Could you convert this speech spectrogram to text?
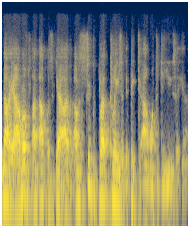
no, yeah, I love that. Was yeah, I, I was super pleased that they picked it out, wanted to use it. You know.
